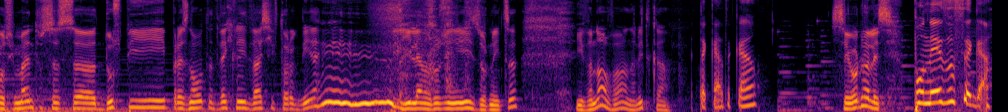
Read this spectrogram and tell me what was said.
Фалшименто с Дуспи през новата 2022 година. Иляна Ружин и Зорница. Иванова, нали така? Така, така. Сигурна ли си? Поне за сега.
